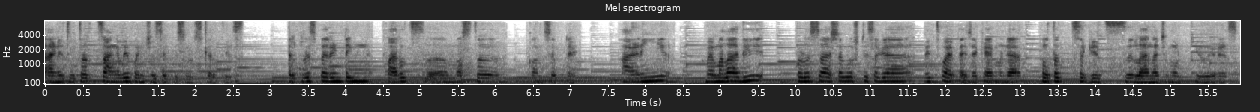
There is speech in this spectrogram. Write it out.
आणि तू तर चांगले पंचवीस एपिसोड्स करतेस. हेल्पलेस पेरेंटिंग फारच मस्त कॉन्सेप्ट आहे. आणि मला आधी थोडस अशा गोष्टी सगळ्या नीट वाटायच्या काय म्हणजे होतात सगळीच लहानाची मोठी वगैरे असं.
